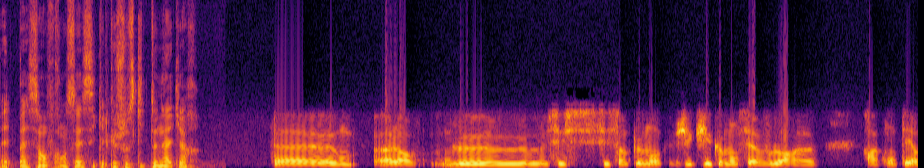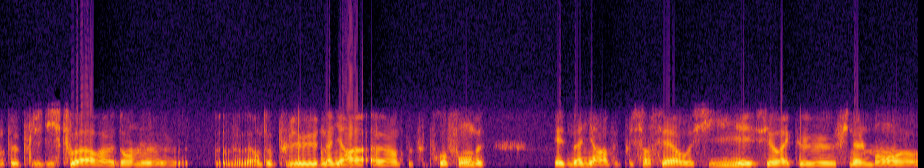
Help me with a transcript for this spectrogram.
être passé en français? C'est quelque chose qui te tenait à cœur? Alors, c'est, simplement que j'ai, commencé à vouloir raconter un peu plus d'histoire dans le, un peu plus de manière un peu plus profonde et de manière un peu plus sincère aussi. Et c'est vrai que finalement,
